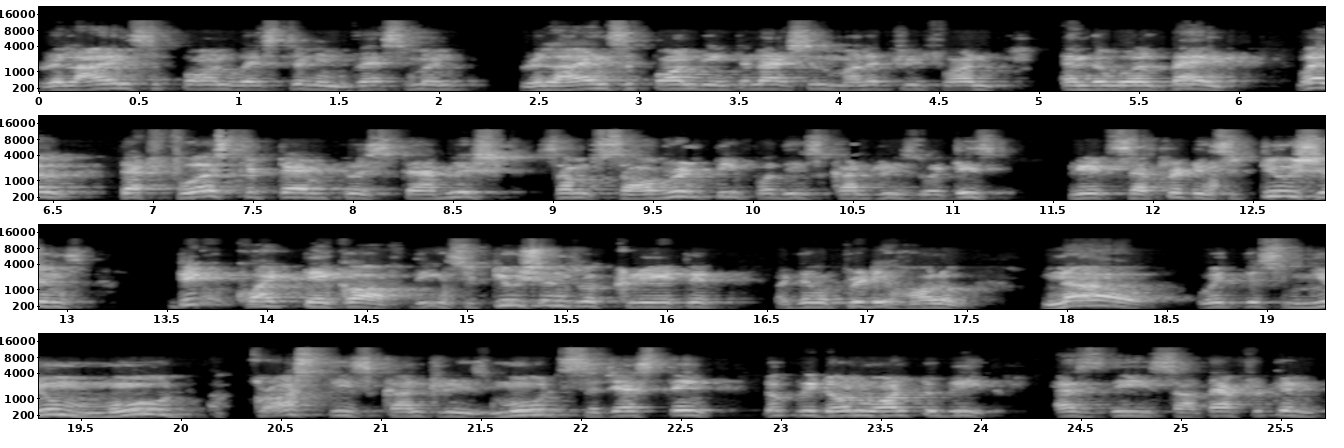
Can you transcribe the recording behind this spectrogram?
reliance upon Western investment, reliance upon the International Monetary Fund and the World Bank. Well, that first attempt to establish some sovereignty for these countries, or at least create separate institutions, didn't quite take off. The institutions were created, but they were pretty hollow. Now, with this new mood across these countries, mood suggesting, look, we don't want to be, as the South African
